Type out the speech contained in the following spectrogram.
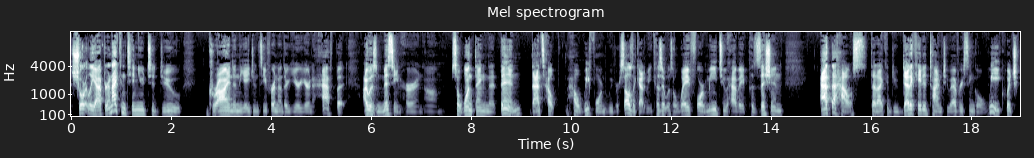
shortly after, and I continued to do grind in the agency for another year, year and a half, but I was missing her, and um, so one thing that then that's how how we formed Weaver Sales Academy because it was a way for me to have a position at the house that I could do dedicated time to every single week, which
